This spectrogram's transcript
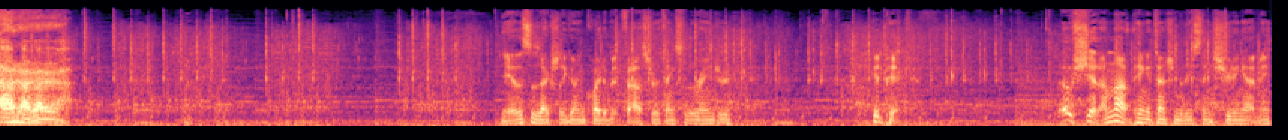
Ah, da, da, da. Yeah, this is actually going quite a bit faster thanks to the Ranger. Good pick. Oh shit, I'm not paying attention to these things shooting at me.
